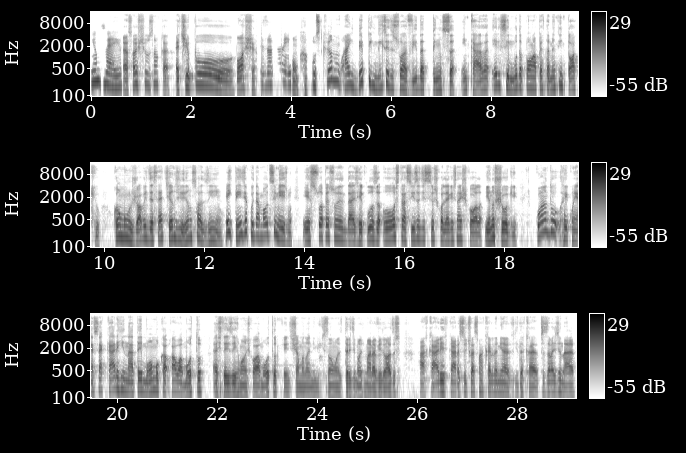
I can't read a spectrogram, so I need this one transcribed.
E um velho. É só os tiozão, cara. É tipo. Bocha. Exatamente. Bom, buscando a independência de sua vida tensa em casa, ele se muda para um apartamento em Tóquio. Como um jovem de 17 anos vivendo sozinho. Ele tende a cuidar mal de si mesmo. E sua personalidade reclusa o ostraciza de seus colegas na escola e no shogi. Quando reconhece a Kari, Hinata e Momo Ka- Kawamoto, as três irmãs Kawamoto, que a gente chama no anime, que são as três irmãs maravilhosas. A Kari, cara, se eu tivesse uma Kari na minha vida, cara, precisava de nada.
